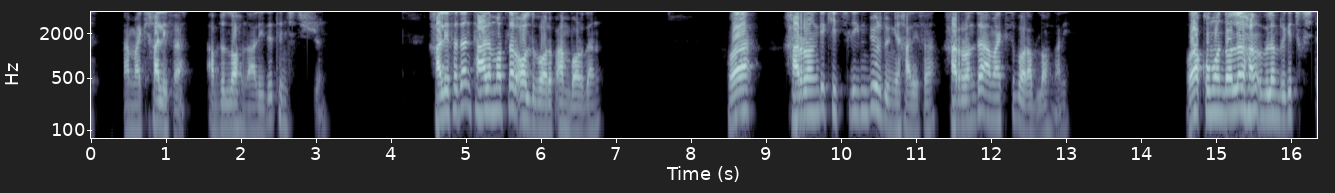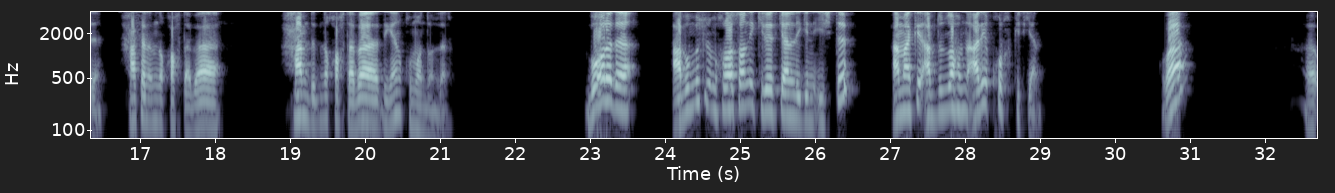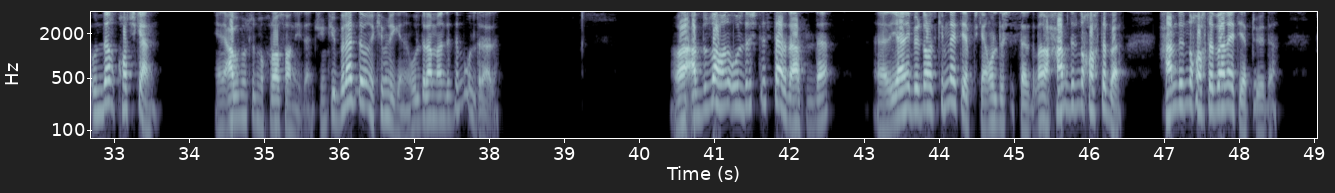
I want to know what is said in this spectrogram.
amaki xalifa abdulloh ibn alini tinchitish uchun. Xalifadan ta'limotlar oldi borib ambordan va harronga ketishlikni buyurdi unga xalifa. Harronda amakisi bor abdulloh ali. Va qo'mondonlar ham u bilan birga chiqishdi. Hasan ibn qohtaba hamd ibn qohtaba degan qo'mondonlar. Bu orada abu muslim xurosonniy kelayotganligini eshitib amaki abdulloh ibn ali qo'rqib ketgan. Va e, undan qochgan ya'ni abu muslim xurosoniydan chunki biladida uni kimligini o'ldiraman dedimi o'ldiradi. Va abdulloh uni o'ldirishni istardi aslida. Ya'ni bu yerda hozir kimni aytyapti ekan? O'ldirishni istardi mana hamd ibn qohtaba hamd ibn qohtabani aytyapti bu yerda.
